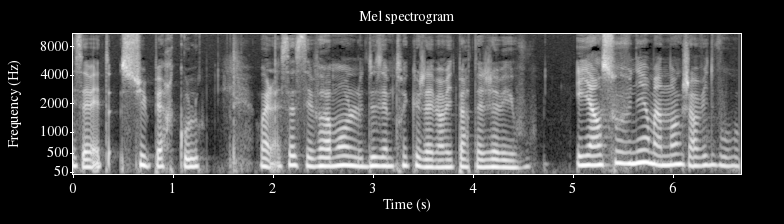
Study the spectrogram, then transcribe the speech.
Et ça va être super cool. Voilà, ça, c'est vraiment le deuxième truc que j'avais envie de partager avec vous. Et il y a un souvenir maintenant que j'ai envie de vous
